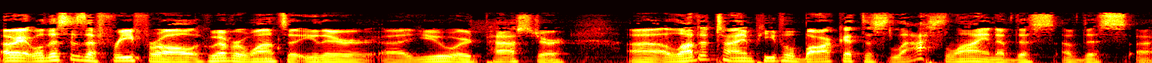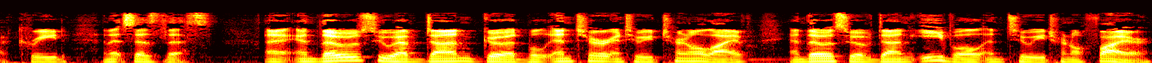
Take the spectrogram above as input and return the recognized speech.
All right. Well, this is a free for all. Whoever wants it, either you or pastor. Uh, a lot of time, people balk at this last line of this of this uh, creed, and it says this: uh, "And those who have done good will enter into eternal life, and those who have done evil into eternal fire."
